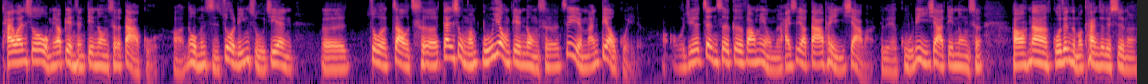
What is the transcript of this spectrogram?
台湾说我们要变成电动车大国啊，那我们只做零组件，呃，做造车，但是我们不用电动车，这也蛮吊诡的。我觉得政策各方面我们还是要搭配一下吧，对不对？鼓励一下电动车。好，那国珍怎么看这个事呢？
